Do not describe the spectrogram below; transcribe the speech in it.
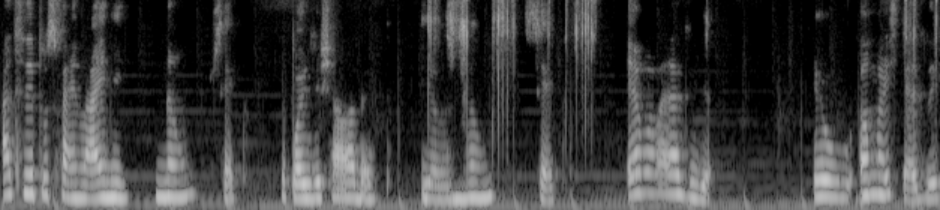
a Triples Fine Line não seca. Você pode deixar ela aberta. E ela não seca. é uma maravilha. Eu amo a Stedley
